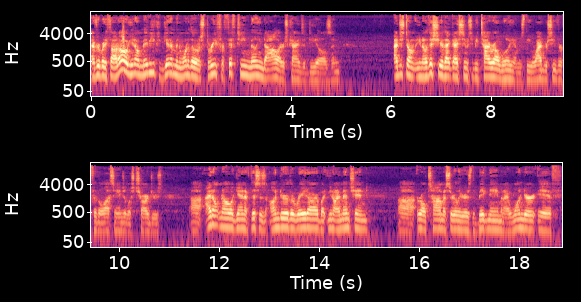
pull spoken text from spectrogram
everybody thought, oh, you know, maybe you could get him in one of those three for $15 million kinds of deals. And I just don't, you know, this year that guy seems to be Tyrell Williams, the wide receiver for the Los Angeles Chargers. Uh, I don't know, again, if this is under the radar, but, you know, I mentioned uh, Earl Thomas earlier as the big name, and I wonder if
